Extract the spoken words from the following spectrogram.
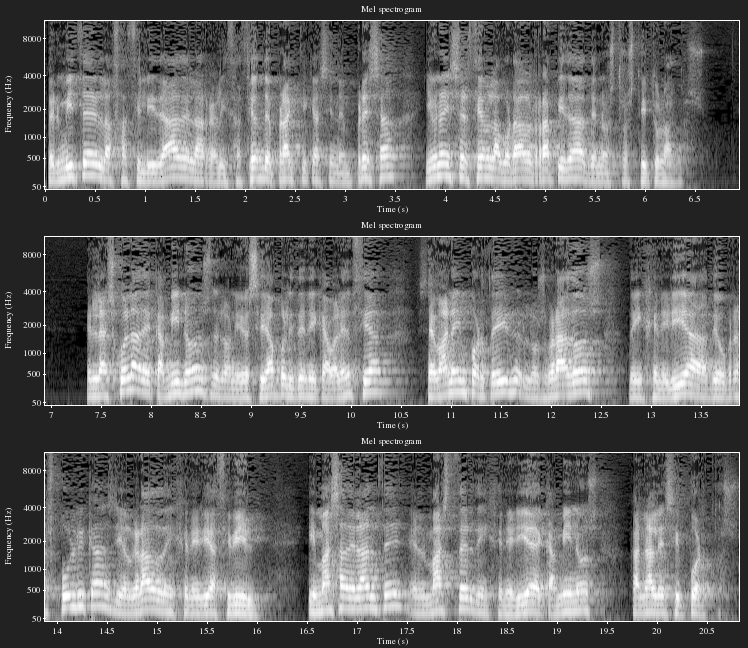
permiten la facilidad de la realización de prácticas en empresa y una inserción laboral rápida de nuestros titulados. En la Escuela de Caminos de la Universidad Politécnica de Valencia se van a impartir los grados de Ingeniería de Obras Públicas y el grado de Ingeniería Civil y más adelante el máster de Ingeniería de Caminos, Canales y Puertos.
